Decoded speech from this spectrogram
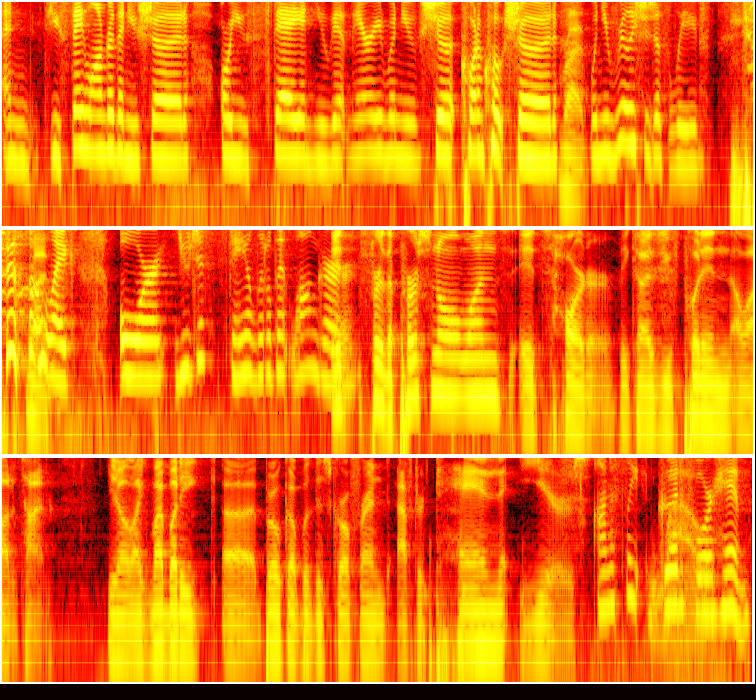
and you stay longer than you should, or you stay and you get married when you should, quote unquote, should. Right. When you really should just leave. Right. like, or you just stay a little bit longer. It, for the personal ones, it's harder because you've put in a lot of time. You know, like my buddy uh, broke up with his girlfriend after 10 years. Honestly, good Wow. for him.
